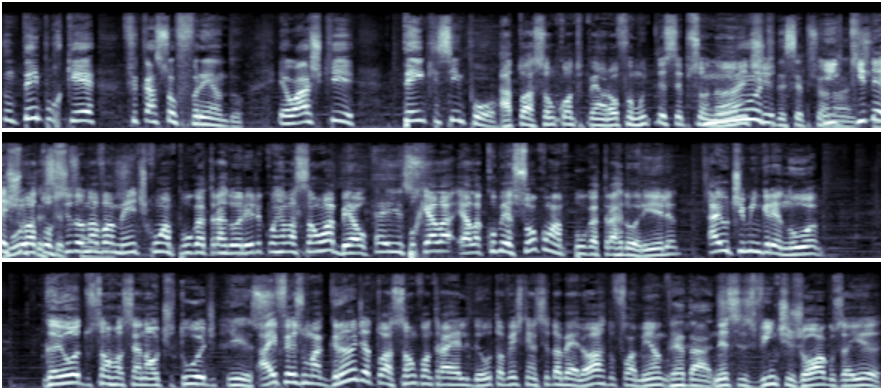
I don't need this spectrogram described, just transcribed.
não tem por que ficar sofrendo. Eu acho que tem que se impor. A atuação contra o Penharol foi muito decepcionante. Muito decepcionante. E que deixou a torcida novamente com a pulga atrás da orelha com relação ao Abel. É isso. Porque ela, ela começou com a pulga atrás da orelha, aí o time engrenou, ganhou do São José na altitude. Isso. Aí fez uma grande atuação contra a LDU, talvez tenha sido a melhor do Flamengo Verdade. nesses 20 jogos aí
